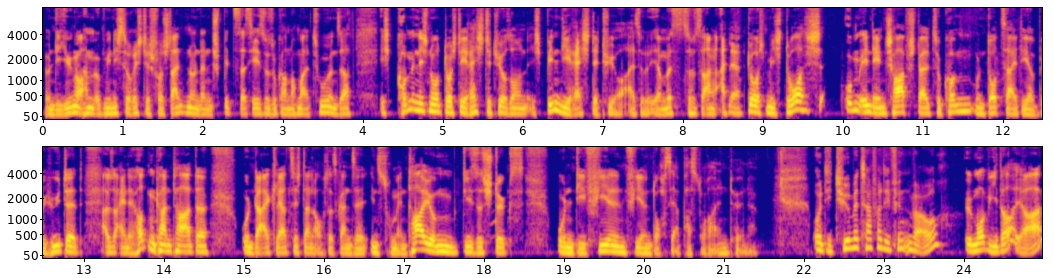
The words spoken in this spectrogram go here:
Und die Jünger haben irgendwie nicht so richtig verstanden und dann spitzt das Jesus sogar nochmal zu und sagt, ich komme nicht nur durch die rechte Tür, sondern ich bin die rechte Tür. Also ihr müsst sozusagen alle durch mich durch um in den Schafstall zu kommen und dort seid ihr behütet. Also eine Hirtenkantate und da erklärt sich dann auch das ganze Instrumentarium dieses Stücks und die vielen, vielen doch sehr pastoralen Töne. Und die Türmetapher, die finden wir auch? Immer wieder, ja.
